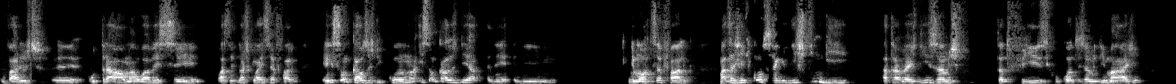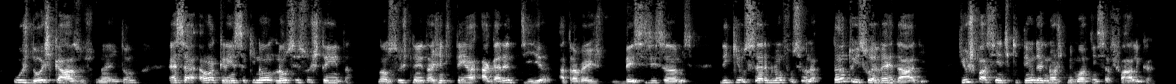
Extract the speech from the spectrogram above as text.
vários, é, o trauma, o AVC, o acidente vascular encefálico, eles são causas de coma e são causas de, de, de, de morte cefálica. Mas a gente consegue distinguir, através de exames, tanto físico quanto exame de imagem, os dois casos. Né? Então, essa é uma crença que não, não se sustenta. Não sustenta. A gente tem a, a garantia, através desses exames, de que o cérebro não funciona. Tanto isso é verdade, que os pacientes que têm o diagnóstico de morte encefálica,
